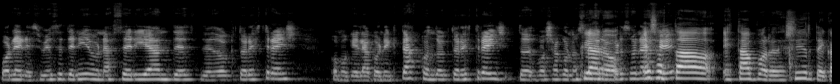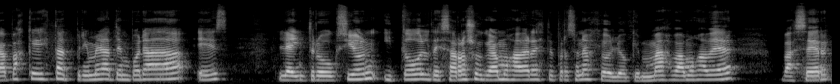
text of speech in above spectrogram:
Ponele, si hubiese tenido una serie antes de Doctor Strange, como que la conectás con Doctor Strange, entonces vos ya conocés al Claro, personaje. eso está, está por decirte. Capaz que esta primera temporada es la introducción y todo el desarrollo que vamos a ver de este personaje, o lo que más vamos a ver, va a ser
